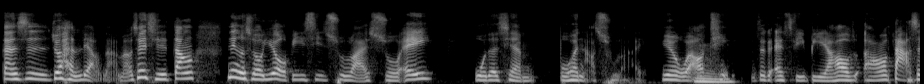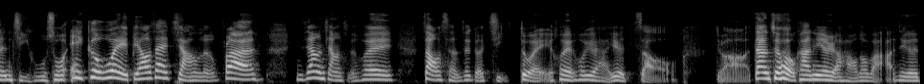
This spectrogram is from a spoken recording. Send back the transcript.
但是就很两难嘛。所以其实当那个时候也有 VC 出来说：“哎、我的钱。”不会拿出来，因为我要听这个 SVB，、嗯、然后然后大声疾呼说：“哎、欸，各位不要再讲了，不然你这样讲只会造成这个挤兑，会会越来越糟，对吧、啊？”但最后我看那些人好像都把这个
